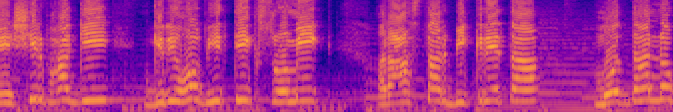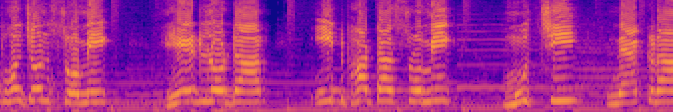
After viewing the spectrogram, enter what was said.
বেশিরভাগই গৃহভিত্তিক শ্রমিক, রাস্তার বিক্রেতা, মধ্যাহ্নভোজন শ্রমিক হেড লোডার ইটভাটা শ্রমিক মুচি, ন্যাকড়া,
